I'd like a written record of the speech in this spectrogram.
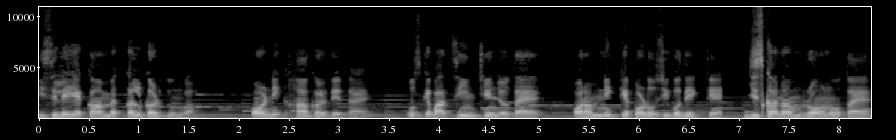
इसलिए यह काम मैं कल कर दूँगा। और निक हाँ कर देता है। उसके बाद सीन चेंज होता है और हम निक के पड़ोसी को देखते हैं, जिसका नाम रॉन होता है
